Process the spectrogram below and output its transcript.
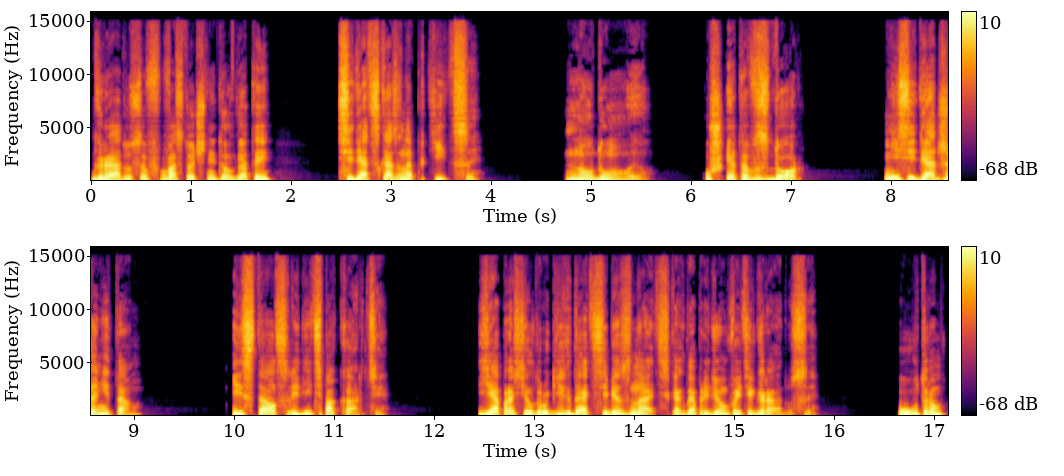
градусов восточной долготы сидят, сказано, птицы. Ну, думаю, уж это вздор. Не сидят же они там. И стал следить по карте. Я просил других дать себе знать, когда придем в эти градусы. Утром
